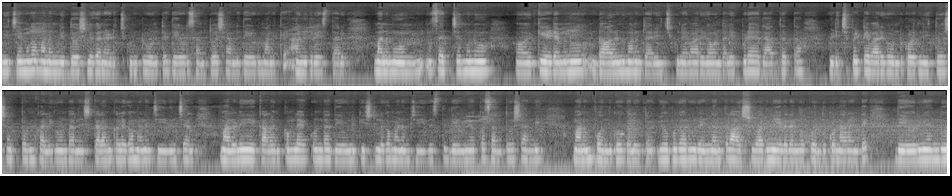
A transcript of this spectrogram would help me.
నిత్యముగా మనం నిర్దోషులుగా నడుచుకుంటూ ఉంటే దేవుడు సంతోషాన్ని దేవుడు మనకి అనుగ్రహిస్తారు. మనము సత్యమును కేడమును డాలును మనం ధరించుకునే వారిగా ఉండాలి. ఎప్పుడే యథార్థత విడిచిపెట్టే వారిగా ఉండకూడదు. నిర్దోషత్వం కలిగి ఉండాలి. నిష్కలంకలుగా మనం జీవించాలి. మనలో ఏ కలంకం లేకుండా దేవునికి ఇష్టలుగా మనం జీవిస్తే దేవుని యొక్క సంతోషాన్ని మనం పొందుకోగలుగుతాం. యోబు గారు రెండంతల ఆశీర్వాదం ఏ విధంగా పొందుకున్నారంటే దేవుని ఎందు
